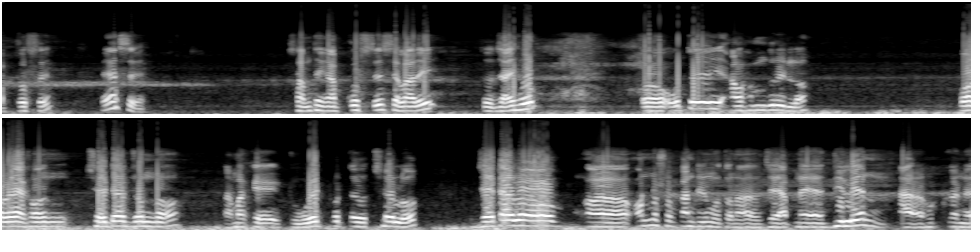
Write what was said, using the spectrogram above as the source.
আপ করছে। ঠিক আছে? সামথিং আপ করছে স্যালারি তো যাই হোক, তো ওতেই আলহামদুলিল্লাহ। পরে এখন সেটার জন্য আমাকে একটু ওয়েট করতে হচ্ছে হলো যেটা হলো অন্য সব কান্ট্রির মতো না, যে আপনি দিলেন আর হুট করে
